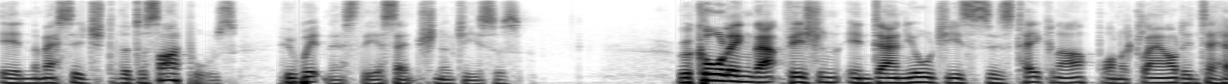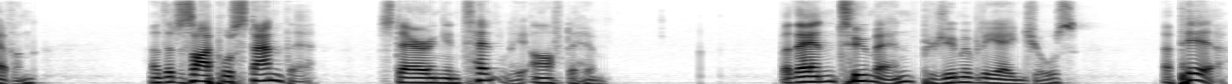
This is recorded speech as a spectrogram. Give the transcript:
in the message to the disciples who witnessed the ascension of Jesus. Recalling that vision in Daniel, Jesus is taken up on a cloud into heaven, and the disciples stand there staring intently after him. But then two men, presumably angels, appear,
